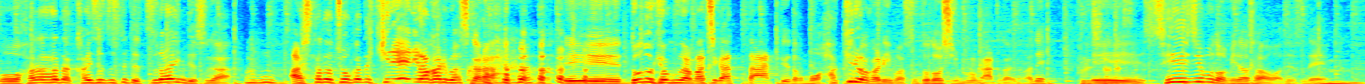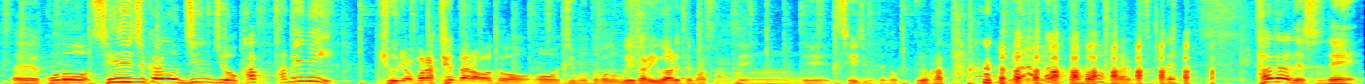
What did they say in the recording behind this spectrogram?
お甚だ解説してて辛いんですが明日の朝刊で綺麗にわかりますから、えーどの曲が間違ったっていうのがもうはっきりわかります。どの新聞がとかいうのがね、えー政治部の皆さんはですね、えーこの政治家の人事を書くために給料もらってんだろうとお自分のところの上から言われてますので、えー政治部で乗ってよかった、えー頑張っておられますよね。ただですね、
